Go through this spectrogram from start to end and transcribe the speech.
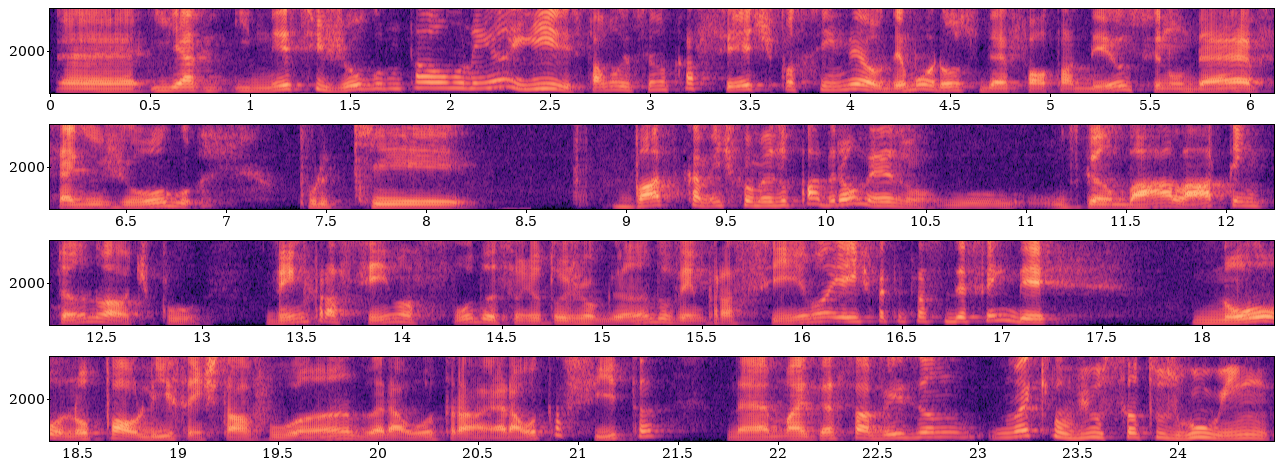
É, e, a, e, nesse jogo não estavam nem aí, eles estavam descendo cacete, tipo assim, meu, demorou, se der falta a Deus, se não der, segue o jogo, porque basicamente foi o mesmo padrão mesmo. O, os gambá lá tentando, ó, tipo, vem para cima, foda-se onde eu tô jogando, vem para cima e a gente vai tentar se defender. No, no Paulista a gente tava voando, era outra, era outra fita, né? Mas dessa vez eu, não é que eu vi o Santos ruim,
